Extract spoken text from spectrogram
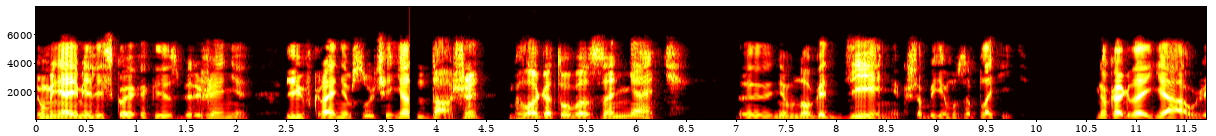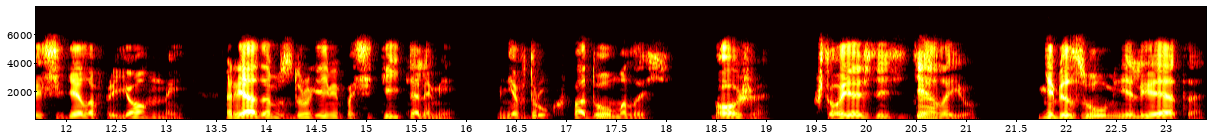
У меня имелись кое-какие сбережения, и в крайнем случае я даже была готова занять э, немного денег, чтобы ему заплатить. Но когда я уже сидела в приемной, рядом с другими посетителями, мне вдруг подумалось, «Боже, что я здесь делаю? Не безумие ли это?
